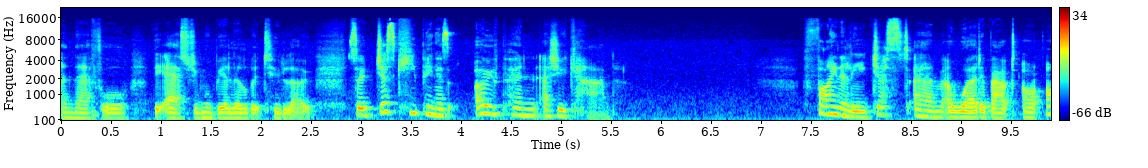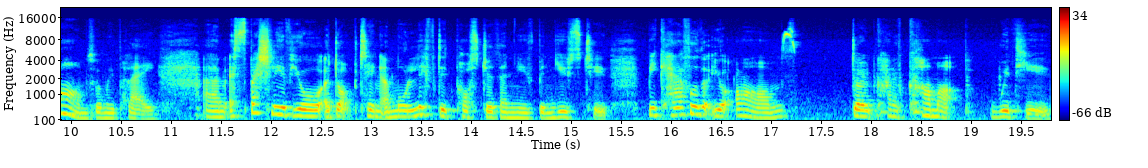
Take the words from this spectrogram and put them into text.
and therefore the airstream will be a little bit too low. So just keeping as open as you can. Finally, just um, a word about our arms when we play, um, especially if you're adopting a more lifted posture than you've been used to. Be careful that your arms don't kind of come up with you.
